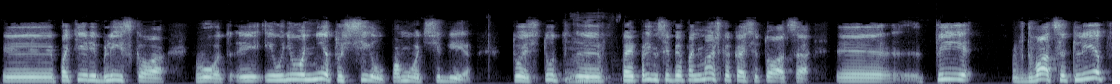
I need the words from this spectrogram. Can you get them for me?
э, потери близкого, вот, и, и у него нет сил помочь себе. То есть тут, э, в принципе, понимаешь, какая ситуация? Э, ты в 20 лет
